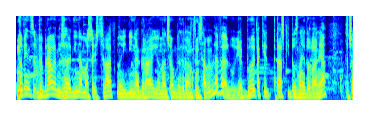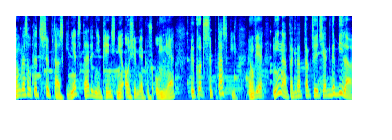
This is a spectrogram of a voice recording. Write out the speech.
No więc wybrałem, że Nina ma 6 lat, no i Nina gra i ona ciągle gra na tym samym levelu. Jak były takie ptaszki do znajdowania, to ciągle są te trzy ptaszki. Nie cztery, nie pięć, nie osiem, jak już u mnie, tylko trzy ptaszki. Ja mówię, Nina, ta gra traktuje cię jak debila,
